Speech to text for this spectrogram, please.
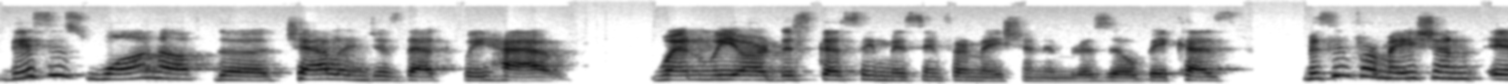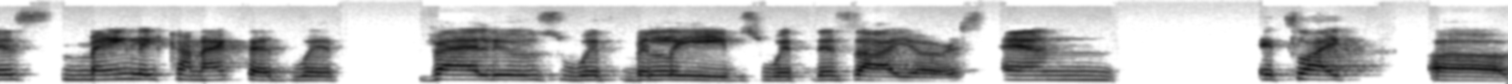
this is one of the challenges that we have when we are discussing misinformation in brazil because misinformation is mainly connected with values with beliefs with desires. And it's like uh,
